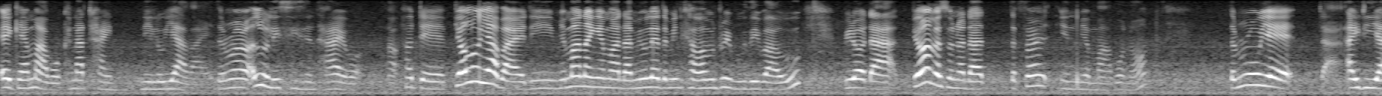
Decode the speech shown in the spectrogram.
အဲခန်းမှာပေါ့ခဏထိုင်နေလို့ရပါတယ်သူတို့ကတော့အဲ့လိုလေးစီစဉ်ထားရပေါ့ဟုတ်ဟုတ်တယ်ပြောလို့ရပါတယ်ဒီမြန်မာနိုင်ငံမှာဒါမျိုးလဲသမီးတစ်ခါမှမတွေ့ဘူးသေးပါဘူးပြီးတော့ဒါပြောရမယ်ဆိုတော့ဒါ the first in Myanmar ပေါ့နော်သမီးတို့ရဲ့ဒါ idea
